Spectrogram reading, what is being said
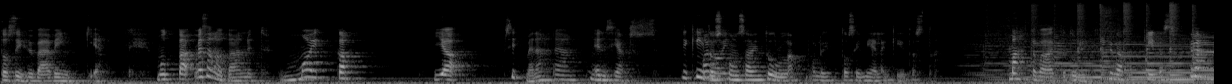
tosi hyvää vinkkiä. Mutta me sanotaan nyt moikka ja sitten me nähdään Mm. ensi jaksossa. Ja kiitos Moi moi. kun sain tulla, oli tosi mielenkiintoista. Mahtavaa, että tulit. Hyvä, kiitos. Hyvä,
